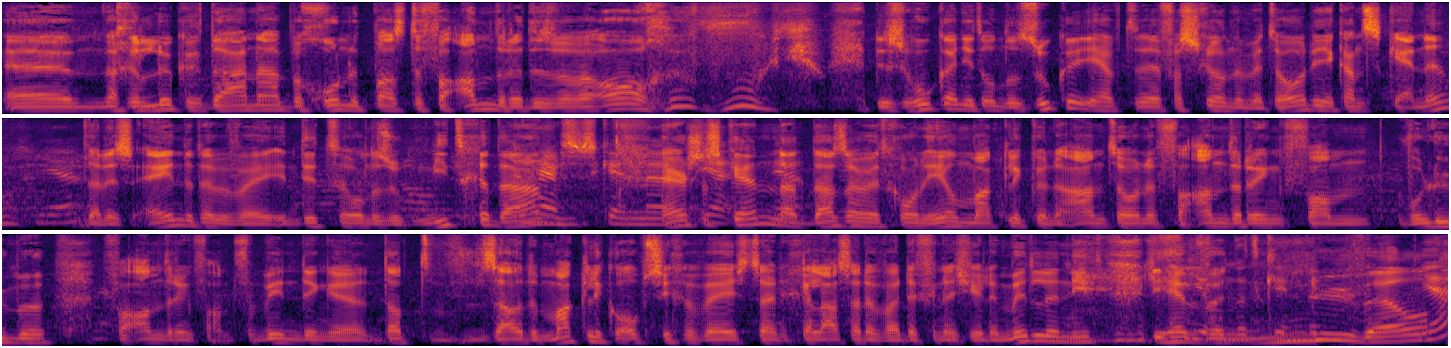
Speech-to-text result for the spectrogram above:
Eh, maar gelukkig daarna begon het pas te veranderen. Dus we waren, oh, Dus hoe kan je het onderzoeken? Je hebt verschillende methoden. Je kan scannen. Dat is één. Dat hebben wij in dit onderzoek niet gedaan. Een hersenscan, Hersenscan. Dat, daar zou je het gewoon heel makkelijk kunnen aantonen. Verandering van volume, verandering van verbindingen. Dat zou de makkelijke optie geweest zijn. Helaas hadden wij de financiële middelen niet. Die hebben we 400 kinderen. nu wel. Ja?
